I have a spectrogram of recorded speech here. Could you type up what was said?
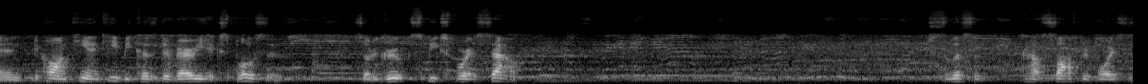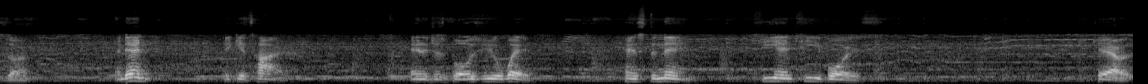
And they call them TNT because they're very explosive. So the group speaks for itself. Just listen how soft their voices are. And then it gets higher. And it just blows you away. Hence the name. TNT Boys. Okay,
